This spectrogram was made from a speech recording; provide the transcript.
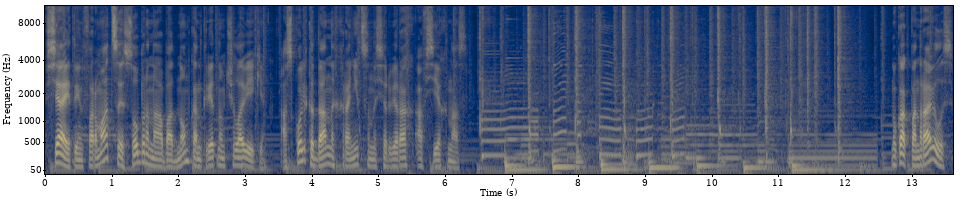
Вся эта информация собрана об одном конкретном человеке, а сколько данных хранится на серверах о всех нас. Ну как, понравилось?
